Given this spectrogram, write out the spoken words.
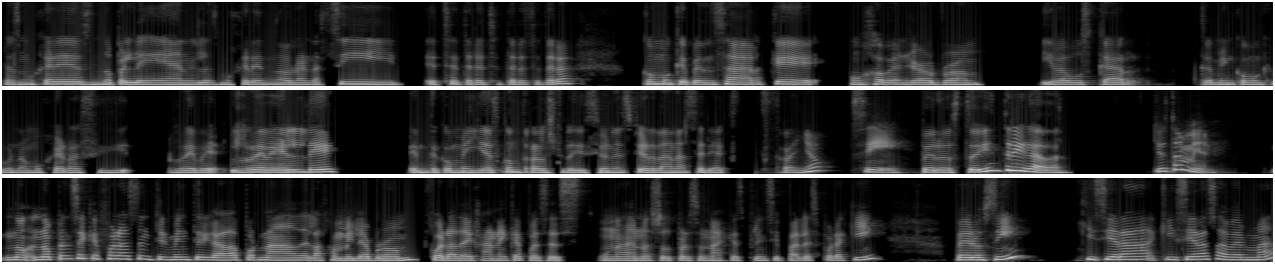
las mujeres no pelean y las mujeres no hablan así, etcétera, etcétera, etcétera, como que pensar que un joven Gerald Brom iba a buscar también como que una mujer así rebe- rebelde, entre comillas, contra las tradiciones fierdanas sería ex- extraño, Sí, pero estoy intrigada. yo también. No, no pensé que fuera a sentirme intrigada por nada de la familia Brom, fuera de Hane, que pues es uno de nuestros personajes principales por aquí. Pero sí, quisiera, quisiera saber más.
